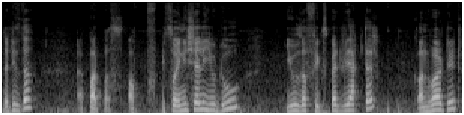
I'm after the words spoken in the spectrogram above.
That is the uh, purpose of. So, initially you do use a fixed bed reactor, convert it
